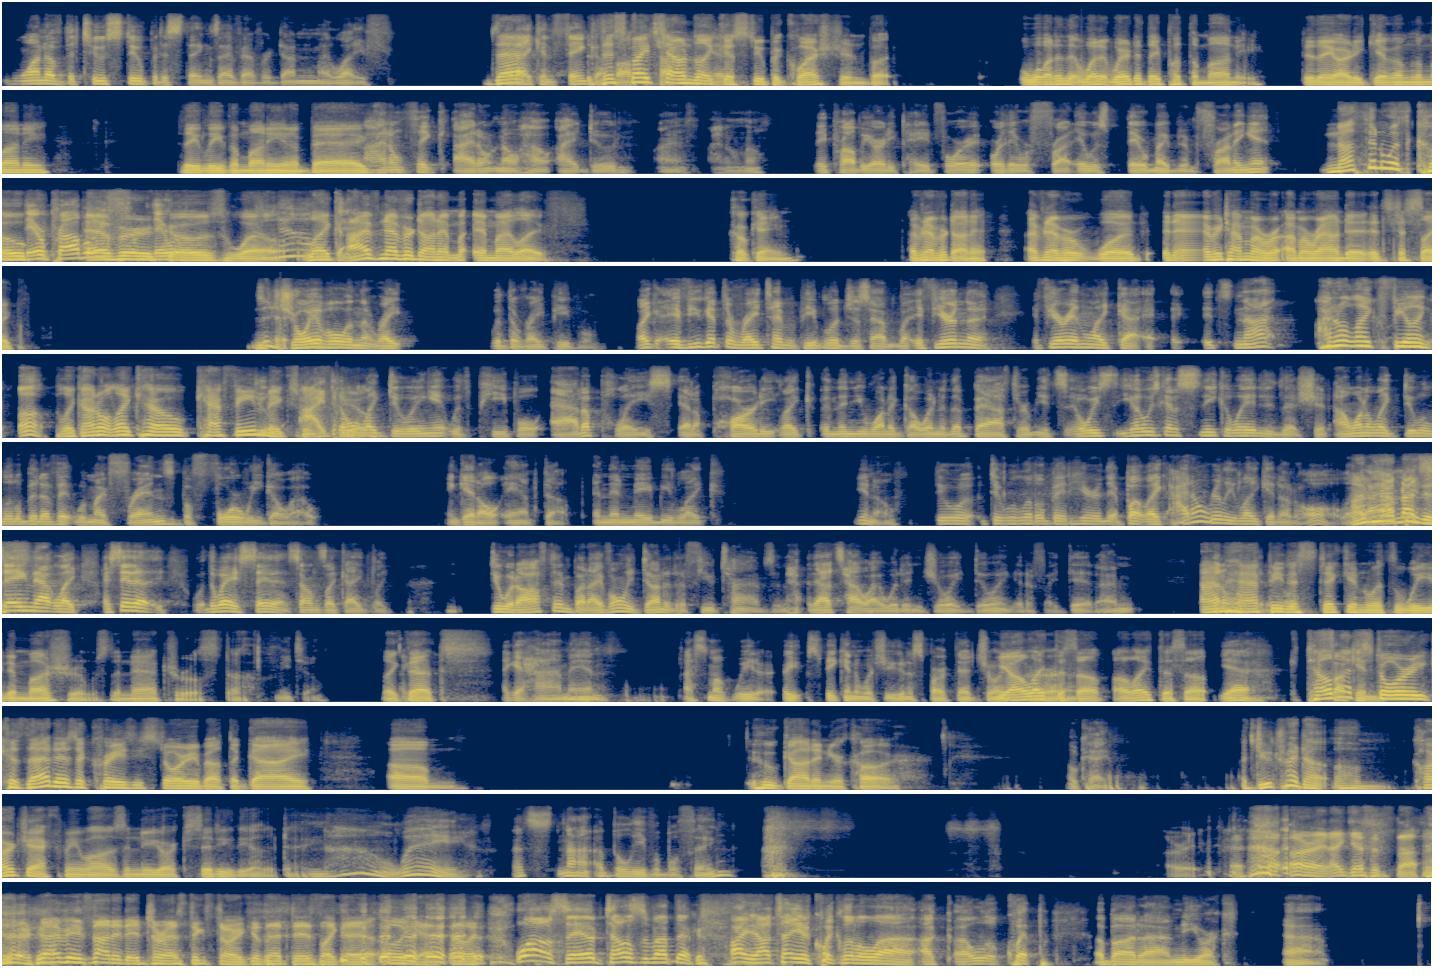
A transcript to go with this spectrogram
one of the two stupidest things I've ever done in my life that, I can think of. This might sound like head. a stupid question, but what did they, what where did they put the money? Did they already give him the money? Did they leave the money in a bag? I don't think I don't know how I dude. I I don't know. They probably already paid for it, or they were front. It was they were maybe been fronting it. Nothing with coke They were probably ever they were, goes well. No, like dude. I've never done it in my- life. Cocaine. I've never done it. I've never would. And every time I'm I'm around it, it's just like it's enjoyable in the right with the right people. Like if you get the right type of people to just have. But if you're in the if you're in like uh it's not. I don't like feeling up. Like I don't like how caffeine dude, makes me I don't like doing it with people at a place at a party. Like and then you want to go into the bathroom. It's always you always got to sneak away to do that shit. I want to like do a little bit of it with my friends before we go out and get all amped up, and then maybe like, you know. Do a, do a little bit here and there, but like I don't really like it at all. Like, I'm I, am not saying s- that like I say that the way I say that sounds like I like do it often, but I've only done it a few times, and that's how I would enjoy doing it if I did. I'm I'm don't like happy to stick in with weed and mushrooms, the natural stuff. me too. Like I get- that's I get high, man. I smoke weed. Are you, speaking of which, you're gonna spark that joint? yeah. I'll or, light this uh, up. I'll light this up. Yeah, Tell that story because that is a crazy story about the guy, um, who got in your car. okay. A dude tried to um carjack me while I was in New York City the other day. No way. That's not a believable thing. All right. All right. I guess it's not. I mean, it's not an interesting story because that is like a, oh, yeah. So it, wow, Sam, tell us about that. All right, I'll tell you a quick little uh, a, a little quip about uh, New York. Uh,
